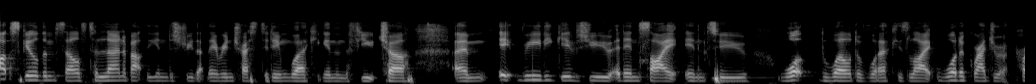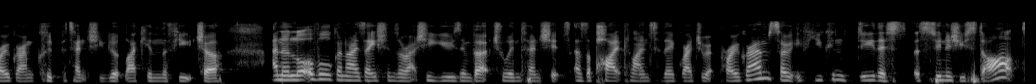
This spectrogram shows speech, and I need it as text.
upskill themselves to learn about the industry that they're interested in working in in the future. Um, it really gives you an insight into what the world of work is like, what a graduate program could potentially look like in the future. And a lot of organizations are actually using virtual internships as a pipeline to their graduate program. So if you can do this as soon as you start,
